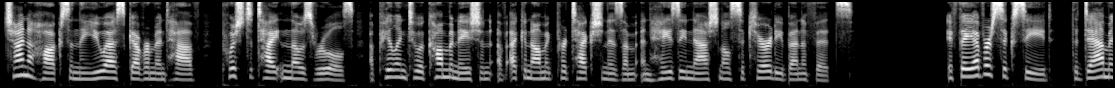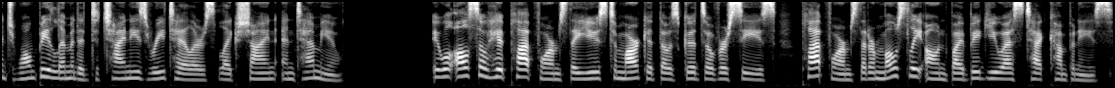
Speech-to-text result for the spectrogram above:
China hawks in the U.S. government have pushed to tighten those rules, appealing to a combination of economic protectionism and hazy national security benefits. If they ever succeed, the damage won't be limited to Chinese retailers like Shein and Temu. It will also hit platforms they use to market those goods overseas, platforms that are mostly owned by big US tech companies.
